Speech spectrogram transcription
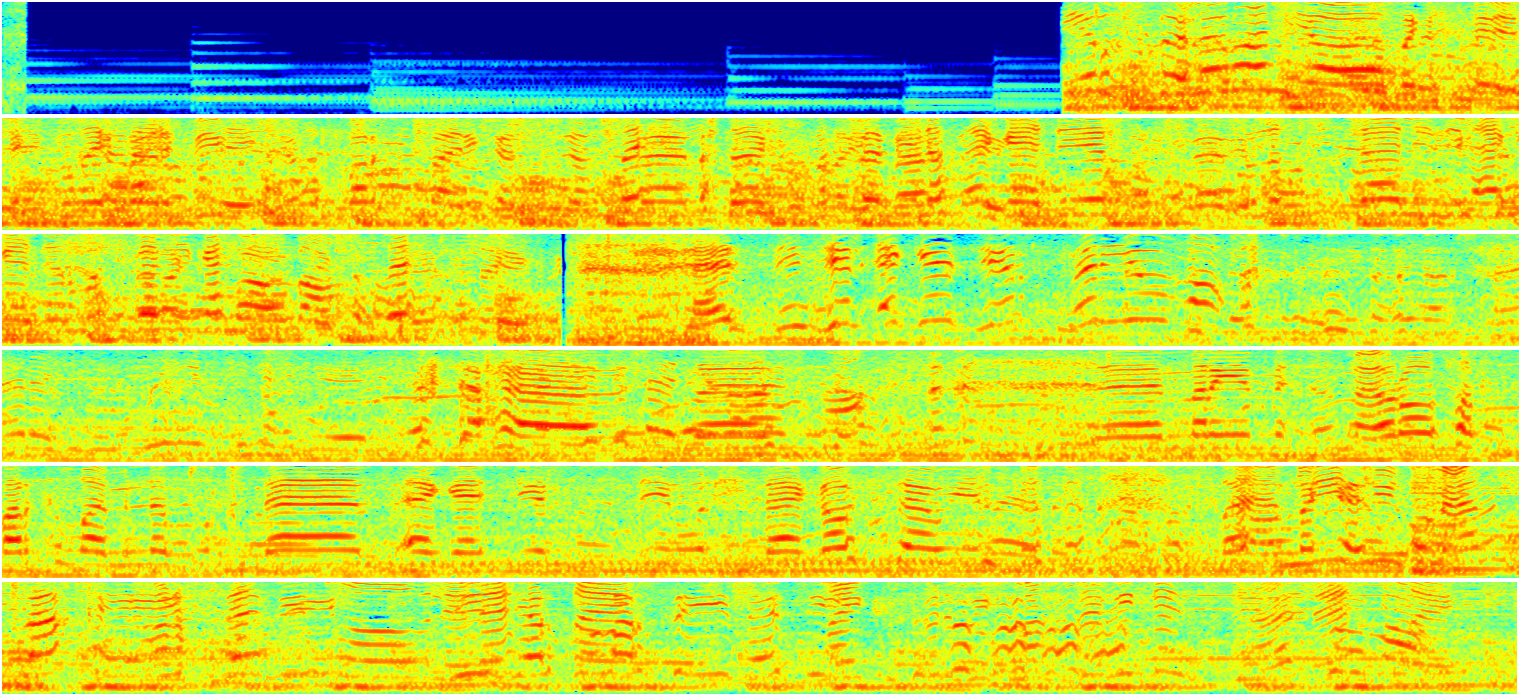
الغزاله رانيا الله يكمل عليك الله يبارك فيك تبارك الله عليك هذا الشيء غزاله مرحبا بنا في اكادير ولا الغزالي ديال اكادير مرحبا بك عزين ديال اكادير مريومه افتتاح باش ت- آه، مريم معروفه تبارك الله من الناس القدام في اكادير الزين والحداقه والتاويل الله يعمرك مع التلاقي مرحبا بكم الله يكبر بك مرحبا بك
